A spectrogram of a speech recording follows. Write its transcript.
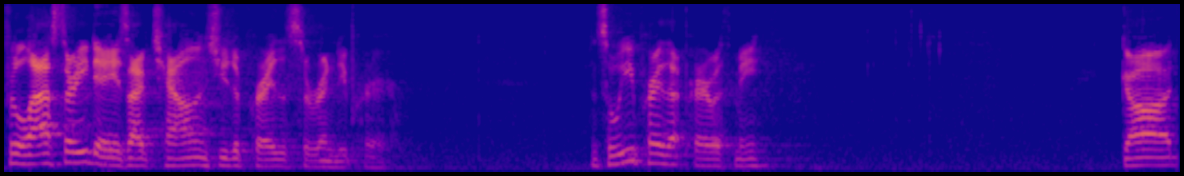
for the last 30 days, I've challenged you to pray the serenity prayer. And so, will you pray that prayer with me? God,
